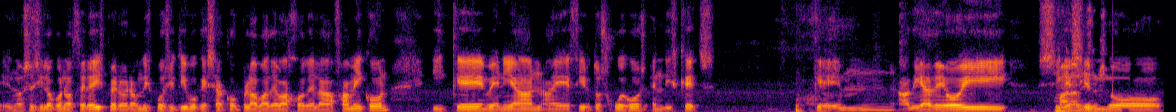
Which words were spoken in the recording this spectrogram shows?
eh, no sé si lo conoceréis, pero era un dispositivo que se acoplaba debajo de la Famicom y que venían eh, ciertos juegos en disquetes, que mm, a día de hoy sigue siendo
